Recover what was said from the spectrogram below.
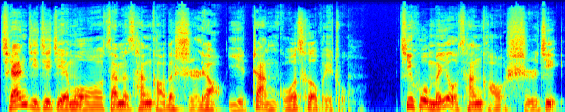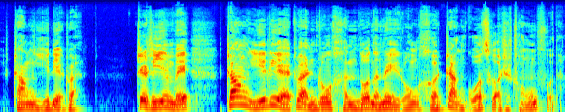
前几期节目咱们参考的史料以《战国策》为主，几乎没有参考《史记》《张仪列传》，这是因为《张仪列传》中很多的内容和《战国策》是重复的。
